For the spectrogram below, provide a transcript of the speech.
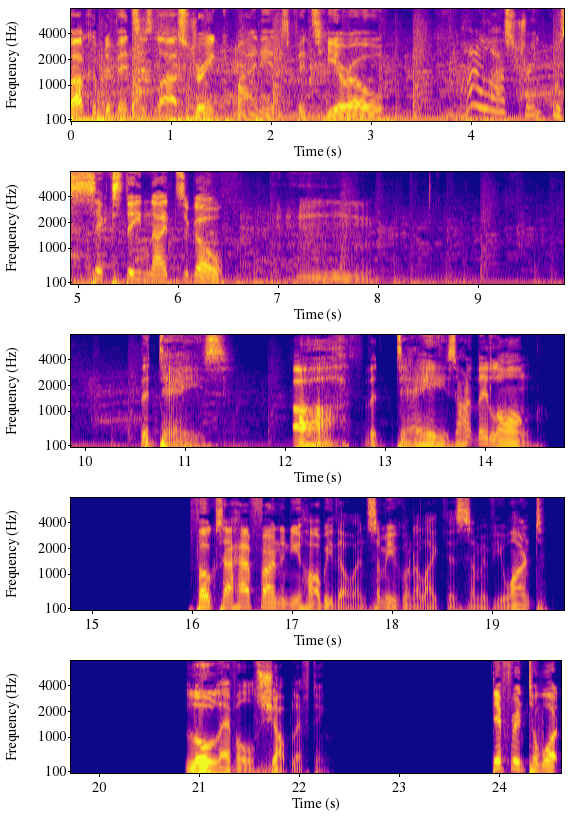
Welcome to Vince's Last Drink. My name's Vince Hero. My last drink was 16 nights ago. Hmm. the days. Oh, the days. Aren't they long? Folks, I have found a new hobby though, and some of you are going to like this, some of you aren't. Low level shoplifting. Different to what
